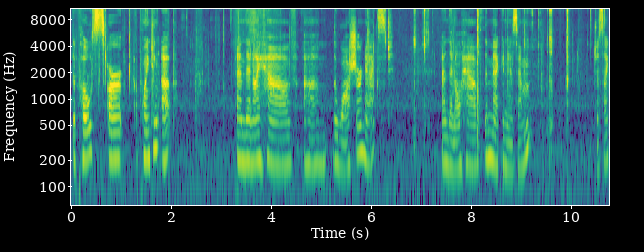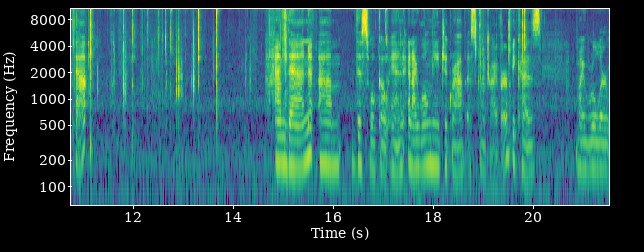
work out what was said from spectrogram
the posts are pointing up and then I have um, the washer next and then I'll have the mechanism just like that. And then um, this will go in and I will need to grab a screwdriver because my ruler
